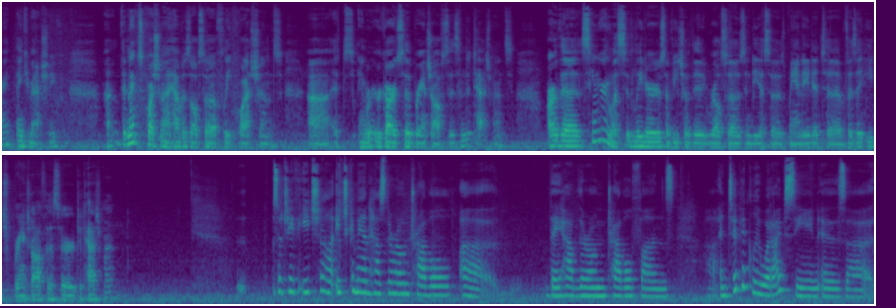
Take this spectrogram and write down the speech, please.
All right, thank you, Master Chief. Uh, the next question I have is also a fleet questions. Uh, it's in regards to the branch offices and detachments. Are the senior enlisted leaders of each of the RILSOs and DSOs mandated to visit each branch office or detachment? So, Chief, each uh, each command has their own travel. Uh, they have their own travel funds, uh, and typically, what I've seen is uh,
